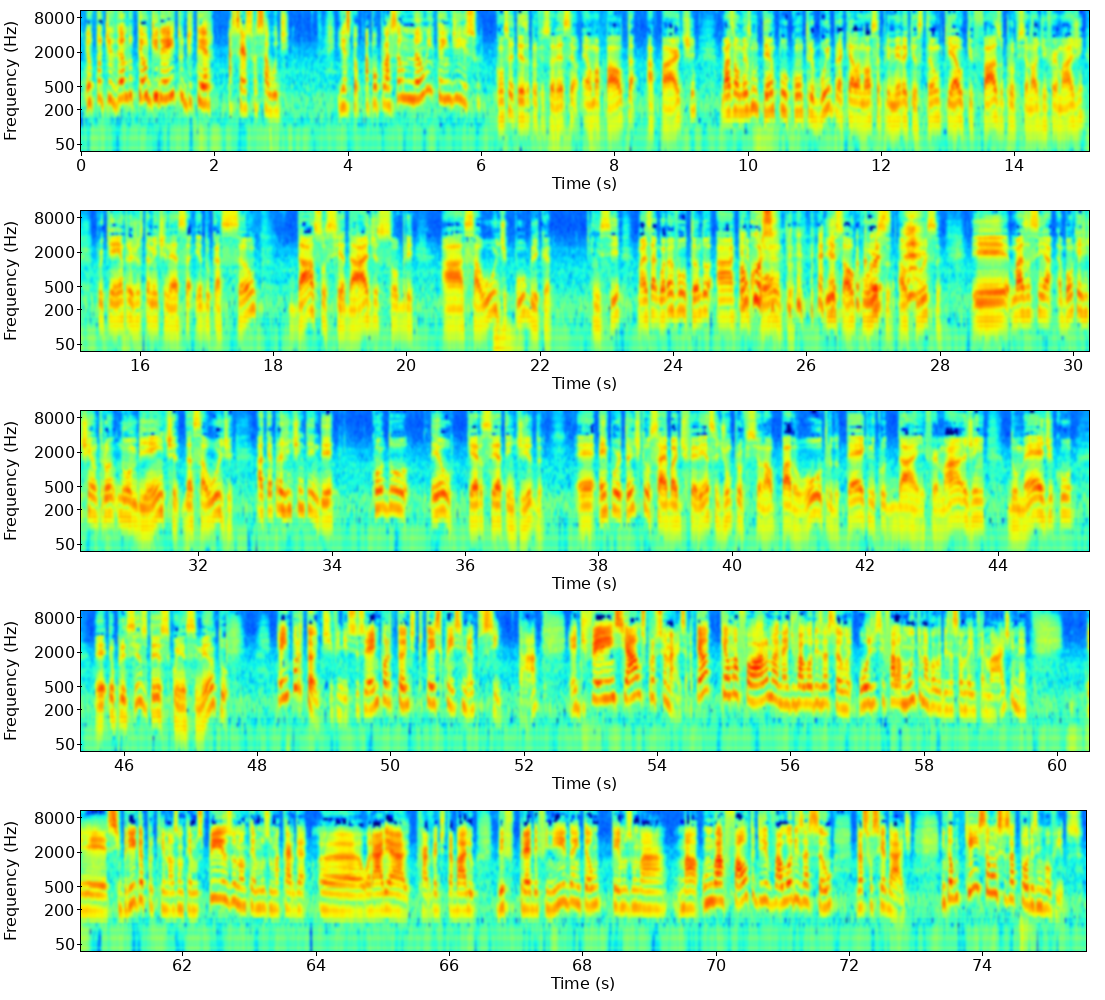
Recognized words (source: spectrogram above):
eu estou te dando o teu direito de ter acesso à saúde. E a população não entende isso. Com certeza, professor, essa é uma pauta à parte, mas ao mesmo tempo contribui para aquela nossa primeira questão, que é o que faz o profissional de enfermagem, porque entra justamente nessa educação da sociedade sobre a saúde pública em si, mas agora voltando àquele ponto. Isso, ao curso, curso, ao curso. E, mas assim, é bom que a gente entrou no ambiente da saúde até para a gente entender quando eu quero ser atendido, é, é, importante que eu saiba a diferença de um profissional para o outro, do técnico, da enfermagem, do médico. É, eu preciso ter esse conhecimento? É importante, Vinícius. É importante tu ter esse conhecimento, sim, tá? É diferenciar os profissionais. Até que é uma forma, né, de valorização. Hoje se fala muito na valorização da enfermagem, né? É, se briga porque nós não temos piso, não temos uma carga uh, horária, carga de trabalho pré-definida, então temos uma, uma, uma falta de valorização da sociedade. Então, quem são esses atores envolvidos?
